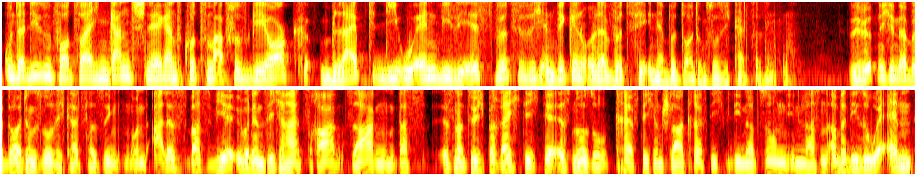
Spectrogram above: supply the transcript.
Unter diesem Vorzeichen ganz schnell, ganz kurz zum Abschluss, Georg, bleibt die UN wie sie ist? Wird sie sich entwickeln oder wird sie in der Bedeutungslosigkeit versinken? Sie wird nicht in der Bedeutungslosigkeit versinken. Und alles, was wir über den Sicherheitsrat sagen, das ist natürlich berechtigt. Der ist nur so kräftig und schlagkräftig, wie die Nationen ihn lassen. Aber diese UN,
